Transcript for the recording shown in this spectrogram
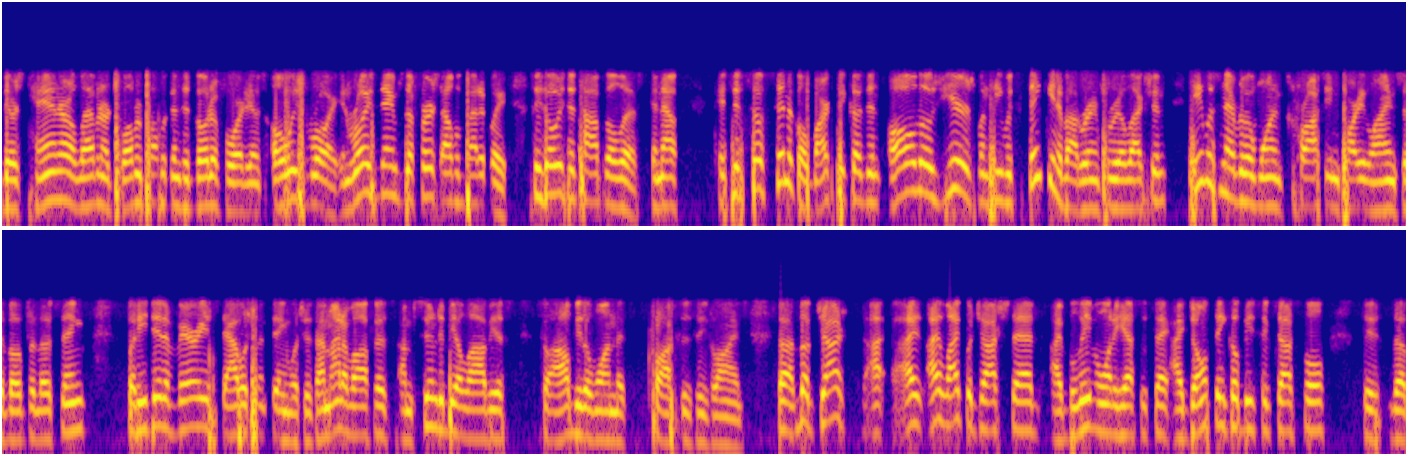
there's 10 or 11 or 12 Republicans that voted for it, and it's always Roy. And Roy's name's the first alphabetically, so he's always the top of the list. And now it's just so cynical, Mark, because in all those years when he was thinking about running for reelection, he was never the one crossing party lines to vote for those things. But he did a very establishment thing, which is I'm out of office, I'm soon to be a lobbyist, so I'll be the one that crosses these lines. Uh, look, Josh, I, I, I like what Josh said. I believe in what he has to say. I don't think he'll be successful. The, the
